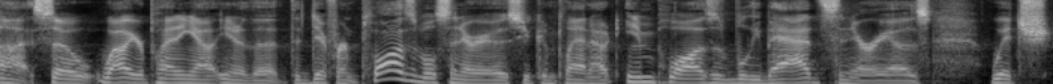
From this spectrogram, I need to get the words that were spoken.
Uh, so while you're planning out, you know, the the different plausible scenarios, you can plan out implausibly bad scenarios, which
